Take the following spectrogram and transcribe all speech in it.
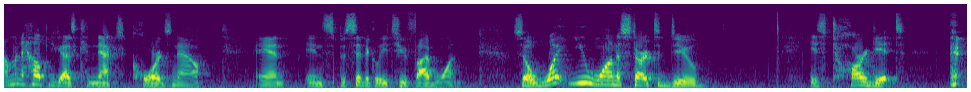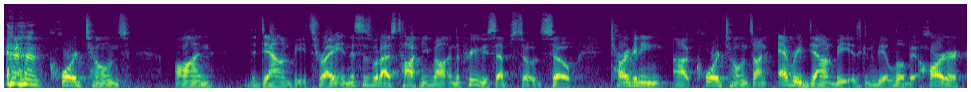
I'm going to help you guys connect chords now and in specifically 251. So what you want to start to do is target chord tones on the downbeats, right? And this is what I was talking about in the previous episode. So targeting uh, chord tones on every downbeat is going to be a little bit harder,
